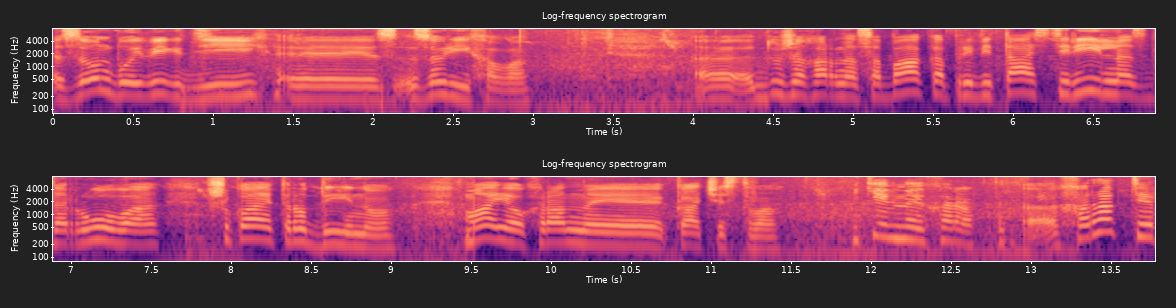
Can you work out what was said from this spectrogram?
зон бойових дій е, з Оріхова. Е, Дуже гарна собака, привіта, стерильна, здорова, шукає родину, має охранне качество. Який в неї характер? Е, Характер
